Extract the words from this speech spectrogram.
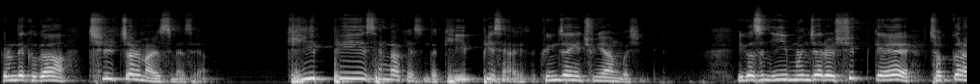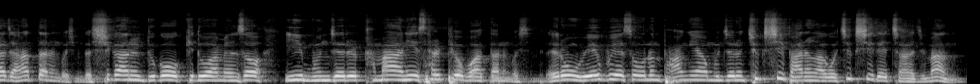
그런데 그가 7절 말씀에서요. 깊이 생각했습니다. 깊이 생각했습니다. 굉장히 중요한 것입니다. 이것은 이 문제를 쉽게 접근하지 않았다는 것입니다. 시간을 두고 기도하면서 이 문제를 가만히 살펴보았다는 것입니다. 여러분 외부에서 오는 방해와 문제는 즉시 반응하고 즉시 대처하지만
